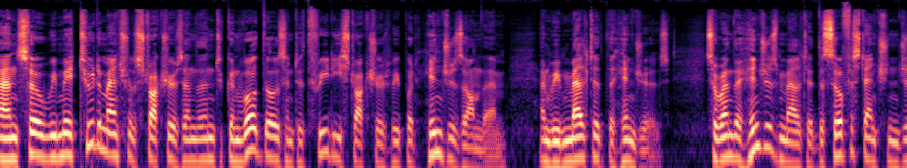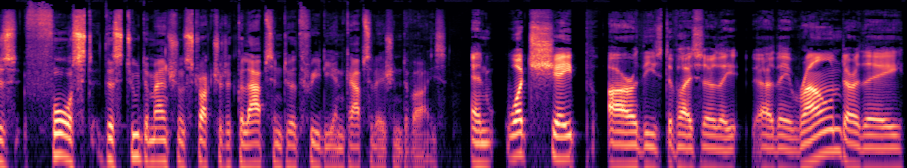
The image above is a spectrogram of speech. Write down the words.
And so we made two dimensional structures, and then to convert those into 3D structures, we put hinges on them and we melted the hinges. So when the hinges melted, the surface tension just forced this two dimensional structure to collapse into a 3D encapsulation device. And what shape are these devices? Are they are they round? Are they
